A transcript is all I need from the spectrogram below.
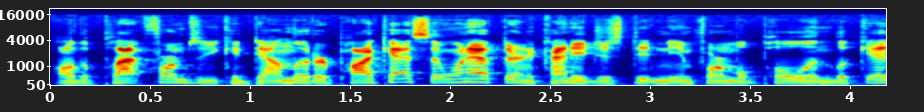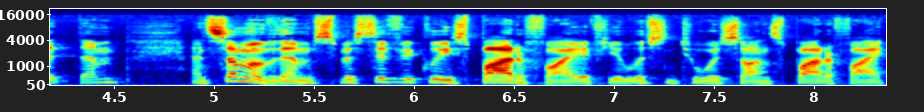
all the platforms that you can download our podcasts. I went out there and kind of just did an informal poll and look at them. And some of them, specifically Spotify, if you listen to us on Spotify,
